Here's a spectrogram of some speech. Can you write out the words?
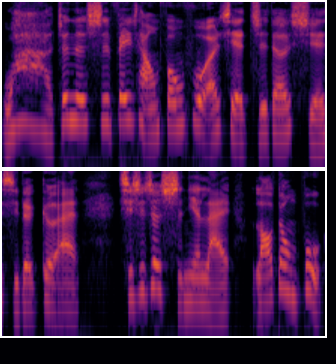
哇，真的是非常丰富而且值得学习的个案。其实这十年来，劳动部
